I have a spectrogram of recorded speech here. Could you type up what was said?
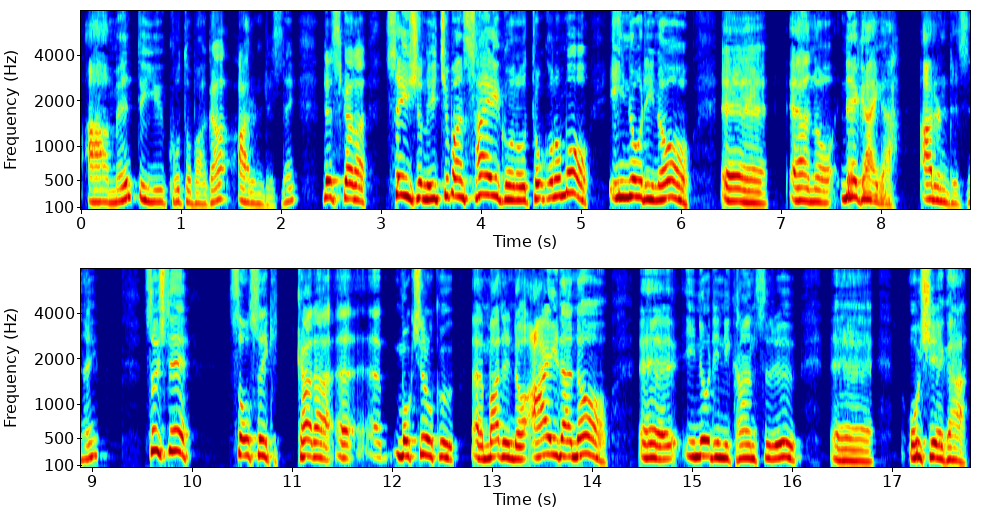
アーメンという言葉があるんですね。ですから、聖書の一番最後のところも、祈りの、えー、あの、願いがあるんですね。そして、創世記から、目視録までの間の、えー、祈りに関する、えー、教えが、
